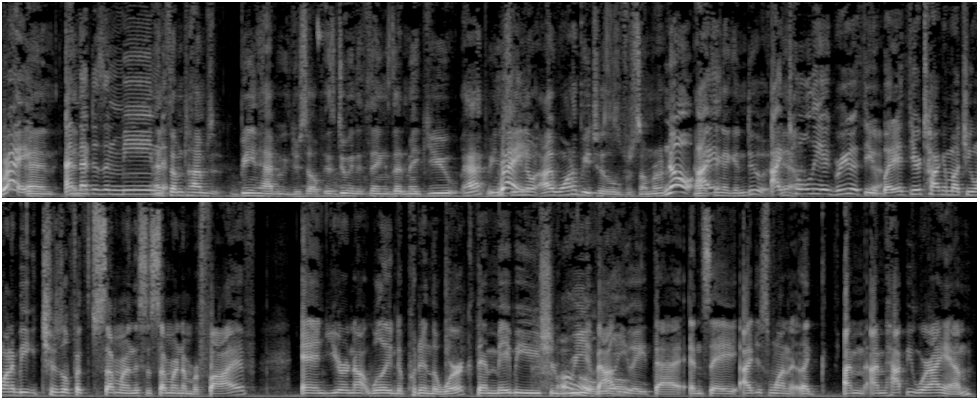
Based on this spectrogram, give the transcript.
Right. And, And that doesn't mean- And sometimes being happy with yourself is doing the things that make you happy. And so, Right. you know, I want to be chiseled for summer. No, and I, think I can do it. I Yeah. totally agree with you. Yeah. But if you're talking about you want to be chiseled for summer, and this is summer number five, and you're not willing to put in the work, then maybe you should Oh, reevaluate that and say, I just want to like I'm I'm happy where I am.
